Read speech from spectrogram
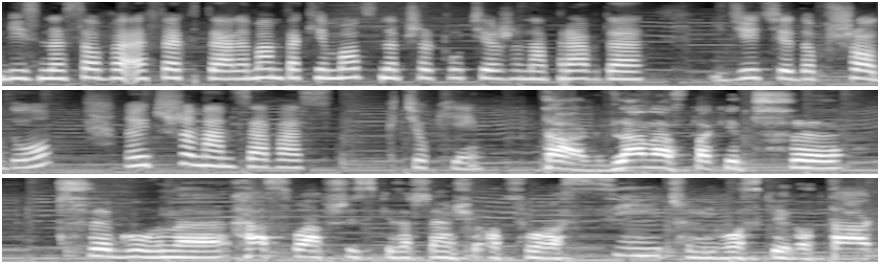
biznesowe efekty, ale mam takie mocne przeczucie, że naprawdę idziecie do przodu. No i trzymam za Was kciuki. Tak, dla nas takie trzy, trzy główne hasła, wszystkie zaczynają się od słowa si, czyli włoskiego tak,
